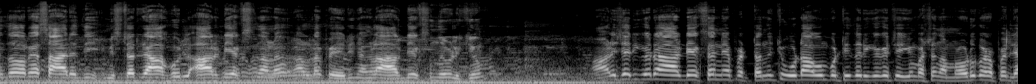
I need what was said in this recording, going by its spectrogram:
എന്താ പറയുക സാരഥി മിസ്റ്റർ രാഹുൽ ആർ ഡി എക്സ് എന്നാണ് ആളുടെ പേര്. ഞങ്ങൾ ആർ ഡി എക്സ് എന്ന് വിളിക്കും. ആൾ ശരിക്കും ഒരു ആർ ഡി എക്സ് തന്നെ പെട്ടെന്ന് ചൂടാവും പൊട്ടിത്തെറിക്കുകയൊക്കെ ചെയ്യും. പക്ഷെ നമ്മളോട് കുഴപ്പമില്ല.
